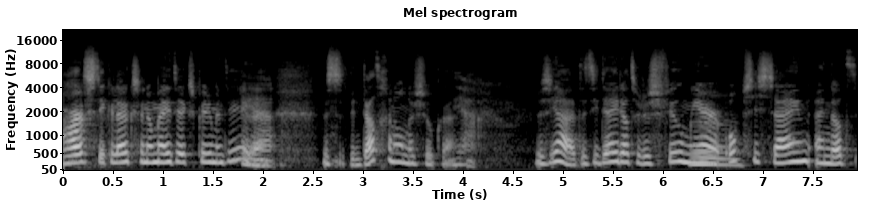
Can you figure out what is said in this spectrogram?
hartstikke leuk zijn om mee te experimenteren. Ja. Dus ik ben dat gaan onderzoeken. Ja. Dus ja, het, idee dat er dus veel meer Hmm. opties zijn en dat,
